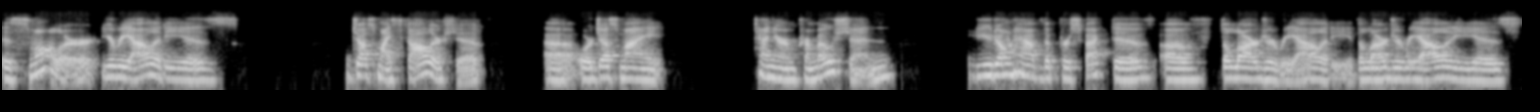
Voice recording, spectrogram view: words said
is smaller, your reality is just my scholarship uh, or just my tenure and promotion you don't have the perspective of the larger reality. The larger mm-hmm. reality is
